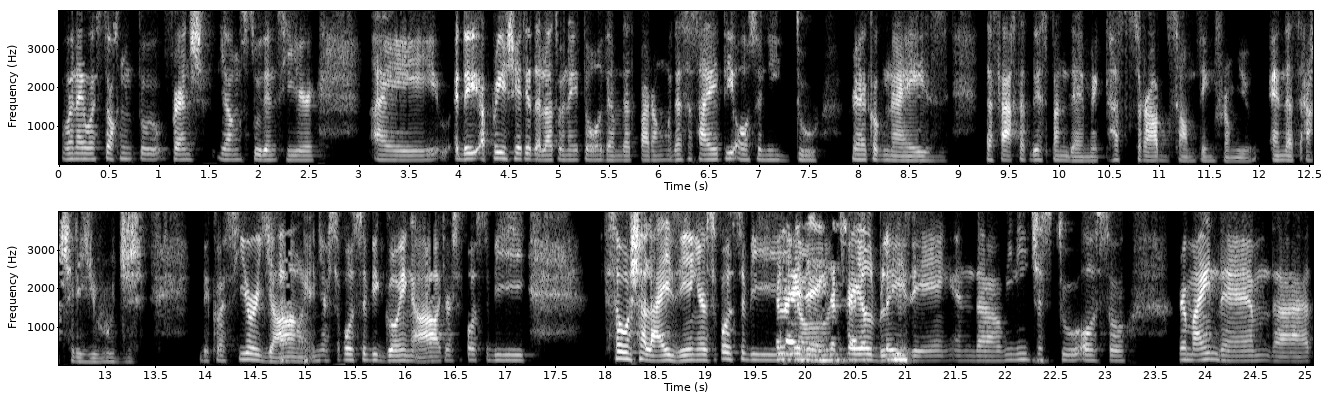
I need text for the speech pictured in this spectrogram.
when I was talking to French young students here, I they appreciated a lot when I told them that parang the society also need to recognize the fact that this pandemic has robbed something from you. And that's actually huge. Because you're young and you're supposed to be going out, you're supposed to be socializing, you're supposed to be you know, trailblazing. And uh, we need just to also remind them that,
